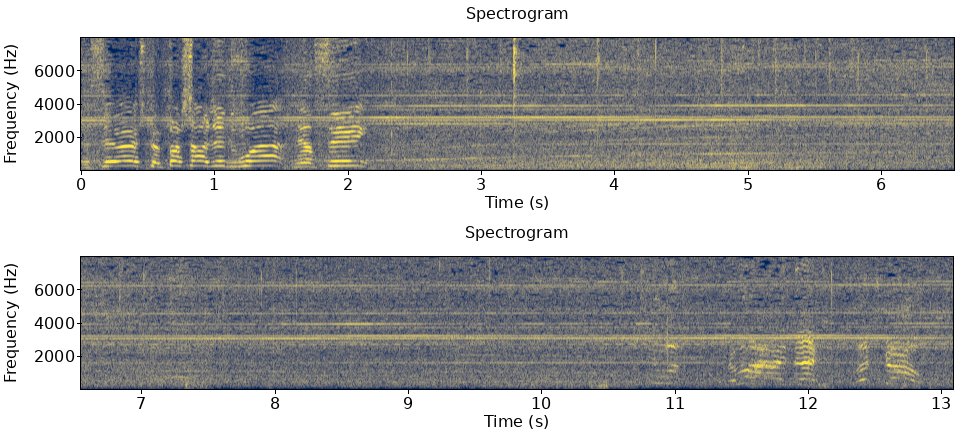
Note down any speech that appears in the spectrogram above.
Monsieur, je peux pas changer de voie, merci. Come on, Isaac. Let's go.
